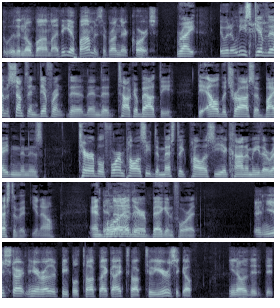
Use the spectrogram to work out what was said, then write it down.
with- an Obama. I think the Obamas have run their course. Right. It would at least give them something different th- than to talk about the, the albatross of Biden and his terrible foreign policy, domestic policy, economy, the rest of it, you know? And And boy, other- they're begging for it. And you're starting to hear other people talk like I talked two years ago. You know that, that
